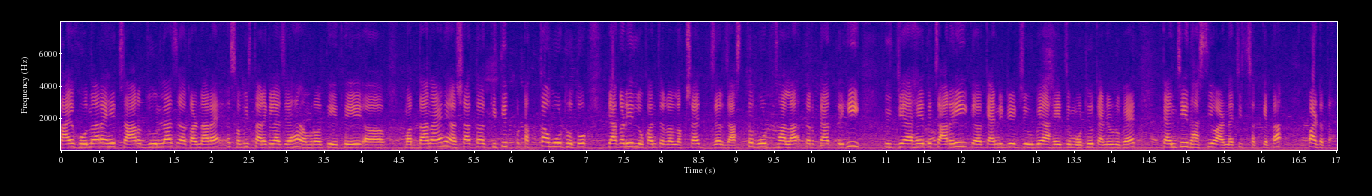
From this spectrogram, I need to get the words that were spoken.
काय होणार आहे हे चार जूनलाच अ, कळणार आहे. सव्वीस तारखेला जे आहे अमरावती येथे मतदान आहे आणि अशात किती टक्का वोट होतो याकडे लोकांचं लक्ष आहे. जर जास्त वोट झाला तर त्यातही जे आहे ते चारही कॅन्डिडेट जे उभे आहेत जे मोठे कॅन्डिडेट उभे आहेत त्यांची धास्ती वाढण्याची शक्यता वाटत आहे.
